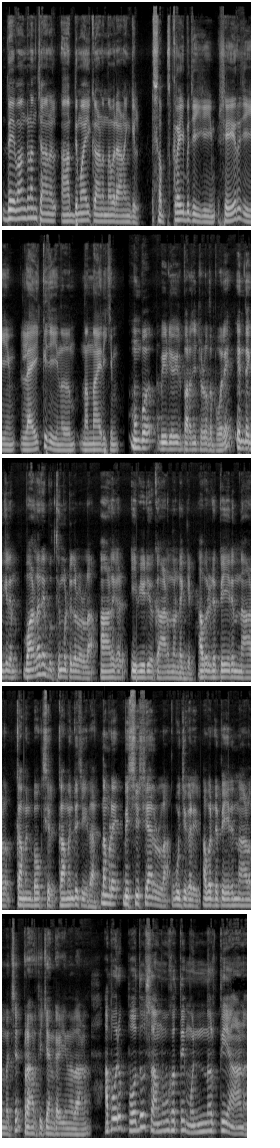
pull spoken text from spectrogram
ദേവാങ്കണം ചാനൽ ആദ്യമായി കാണുന്നവരാണെങ്കിൽ സബ്സ്ക്രൈബ് ചെയ്യുകയും ഷെയർ ചെയ്യുകയും ലൈക്ക് ചെയ്യുന്നതും നന്നായിരിക്കും. മുമ്പ് വീഡിയോയിൽ പറഞ്ഞിട്ടുള്ളതുപോലെ എന്തെങ്കിലും വളരെ ബുദ്ധിമുട്ടുകളുള്ള ആളുകൾ ഈ വീഡിയോ കാണുന്നുണ്ടെങ്കിൽ അവരുടെ പേരും നാളും കമന്റ് ബോക്സിൽ കമന്റ് ചെയ്താൽ നമ്മുടെ വിശിഷ്യാലുള്ള പൂജകളിൽ അവരുടെ പേരും നാളും വെച്ച് പ്രാർത്ഥിക്കാൻ കഴിയുന്നതാണ്. അപ്പോൾ ഒരു പൊതു സമൂഹത്തെ മുൻനിർത്തിയാണ്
